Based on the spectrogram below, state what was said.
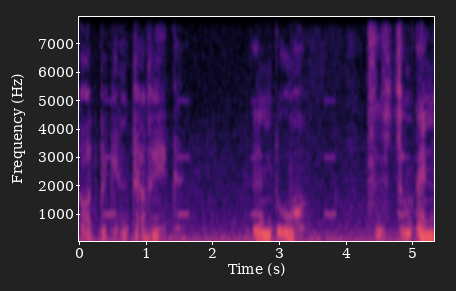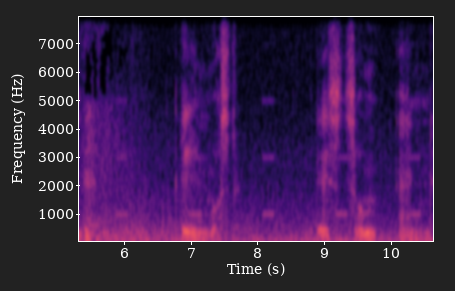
Dort beginnt der Weg, den du bis zum Ende gehen musst. Bis zum Ende.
